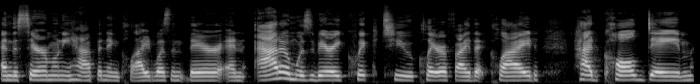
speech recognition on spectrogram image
and the ceremony happened and Clyde wasn't there and Adam was very quick to clarify that Clyde had called Dame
